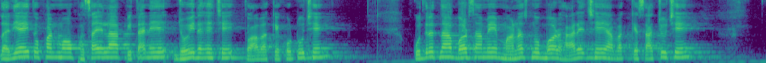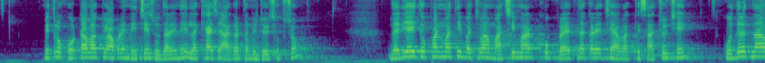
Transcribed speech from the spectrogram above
દરિયાઈ તોફાનમાં ફસાયેલા પિતાને જોઈ રહે છે, તો આ વાક્ય ખોટું છે. કુદરતના બળ સામે માણસનું બળ હારે છે, આ વાક્ય સાચું છે. મિત્રો, ખોટા વાક્યો આપણે નીચે સુધારીને લખ્યા છે, આગળ તમે જોઈ શકશો. દરિયાઈ તોફાનમાંથી બચવા માછીમાર ખૂબ પ્રયત્ન કરે છે, આ વાક્ય સાચું છે. કુદરતના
